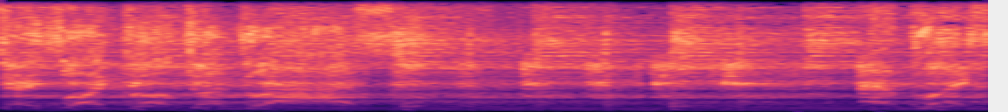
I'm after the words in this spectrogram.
Taste like broken glass. And place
